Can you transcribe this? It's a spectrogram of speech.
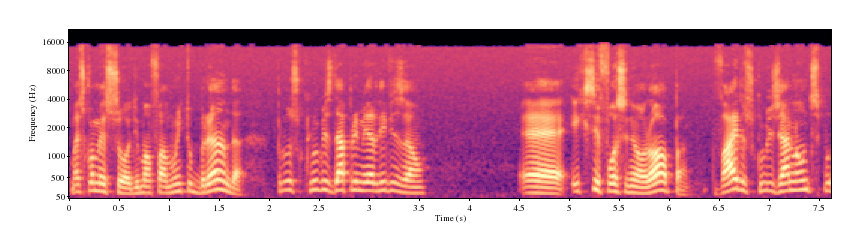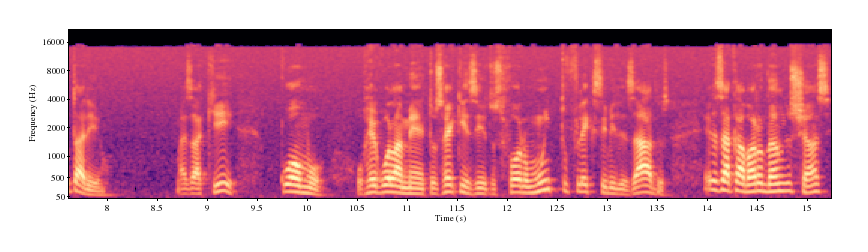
Mas começou de uma forma muito branda para os clubes da primeira divisão. É, e que se fosse na Europa, vários clubes já não disputariam. Mas aqui, como o regulamento, os requisitos foram muito flexibilizados, eles acabaram dando chance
